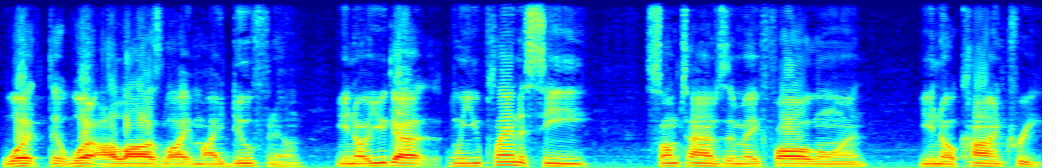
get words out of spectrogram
What the what Allah's light might do for them. You know, you got when you plant a seed, sometimes it may fall on, you know, concrete.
